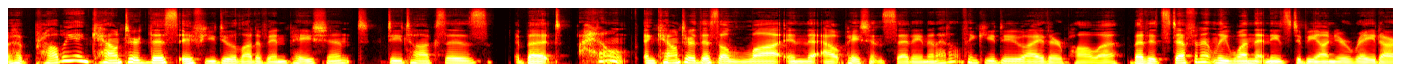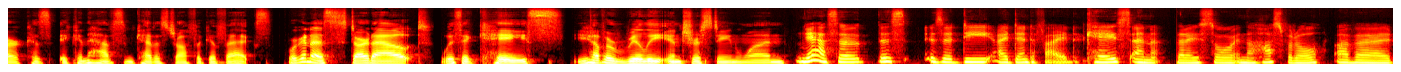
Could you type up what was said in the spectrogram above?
have probably encountered this if you do a lot of inpatient detoxes, but I don't encounter this a lot in the outpatient setting, and I don't think you do either, Paula. But it's definitely one that needs to be on your radar because it can have some catastrophic effects. We're going to start out with a case. You have a really interesting one. Yeah, so this is a de identified case and that I saw in the hospital of a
